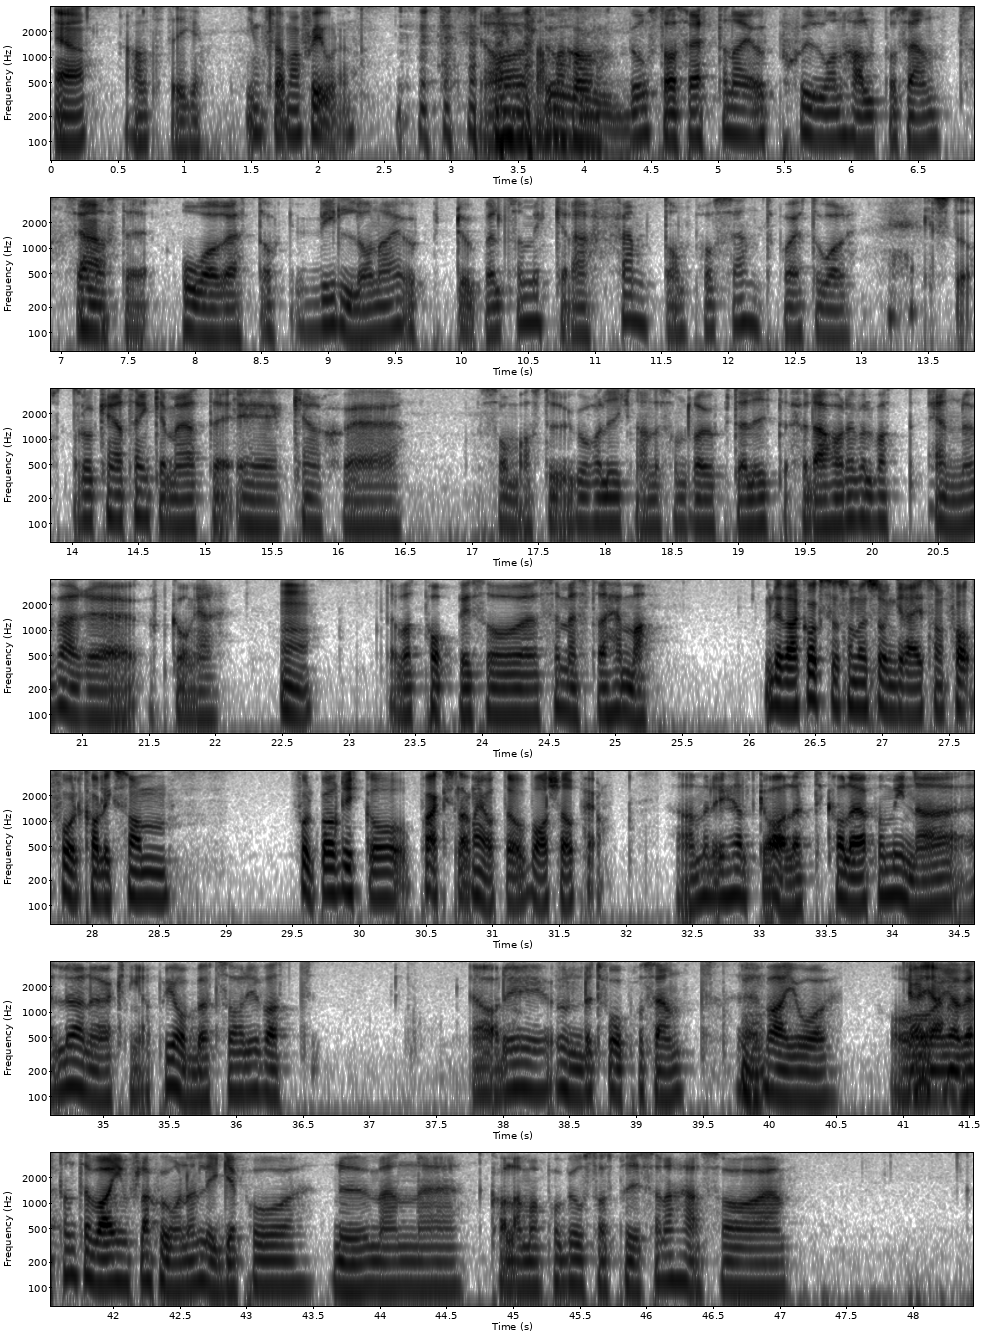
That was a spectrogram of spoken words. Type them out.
Ja. Allt stiger. Inflammationen. Ja, bo, bostadsrätterna är upp 7,5% senaste ja. året och villorna är upp dubbelt så mycket där. 15% på ett år. Helt stört. Och då kan jag tänka mig att det är kanske sommarstugor och liknande som drar upp det lite. För där har det väl varit ännu värre uppgångar. Mm. Det har varit poppis och semestra hemma. Men det verkar också som en sån grej som folk har liksom... Folk bara rycker på axlarna åt det och bara kör på. Ja men det är helt galet. Kollar jag på mina löneökningar på jobbet så har det ju varit... Ja det är under 2% eh, mm. varje år. Och ja, jag vet inte vad inflationen ligger på nu men eh, kollar man på bostadspriserna här så eh,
